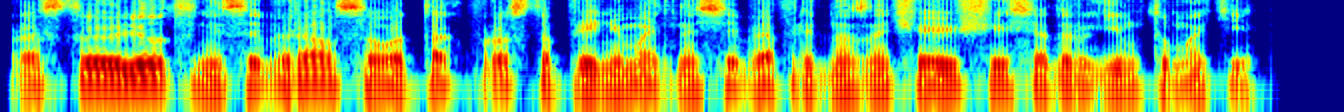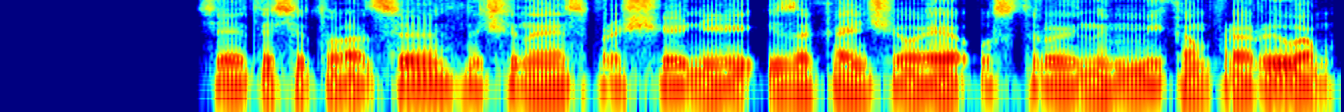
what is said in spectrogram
Простой люд не собирался вот так просто принимать на себя предназначающиеся другим тумаки. Вся эта ситуация, начиная с прощения и заканчивая устроенным миком прорывом,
